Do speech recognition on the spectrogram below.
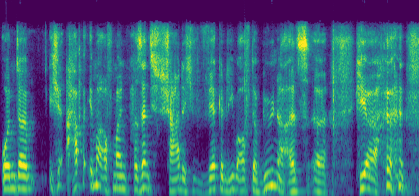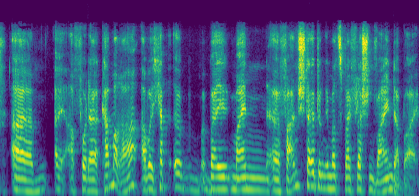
Und äh, ich habe immer auf meinen Präsenz, schade, ich wirke lieber auf der Bühne als äh, hier ähm, äh, vor der Kamera, aber ich habe äh, bei meinen äh, Veranstaltungen immer zwei Flaschen Wein dabei.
